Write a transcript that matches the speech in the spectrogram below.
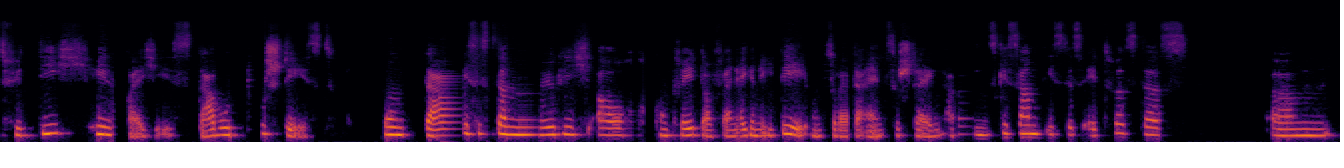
es für dich hilfreich ist, da wo du stehst? Und da ist es dann möglich, auch konkret auf eine eigene Idee und so weiter einzusteigen. Aber insgesamt ist es etwas, das ähm,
